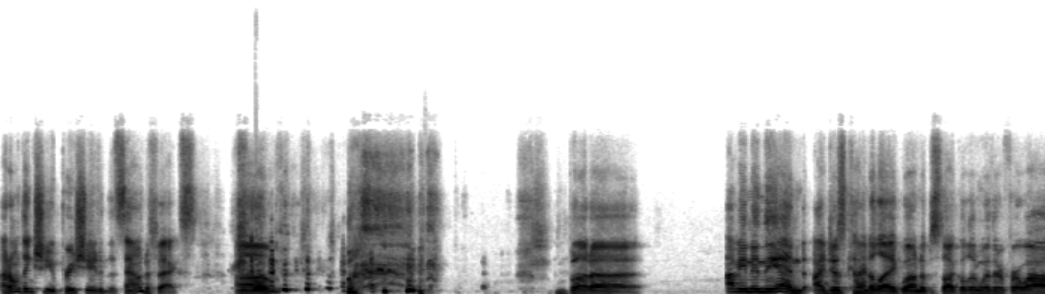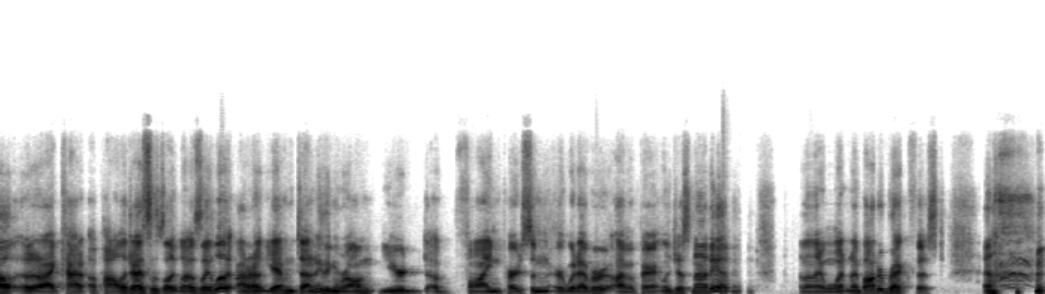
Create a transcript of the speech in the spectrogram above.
I don't think she appreciated the sound effects. Um, but, but uh I mean, in the end, I just kind of like wound up struggling with her for a while. And I kind of apologized. I was like, I was like, look, I don't know, you haven't done anything wrong. You're a fine person or whatever. I'm apparently just not in. And then I went and I bought her breakfast. And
